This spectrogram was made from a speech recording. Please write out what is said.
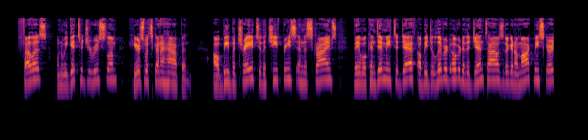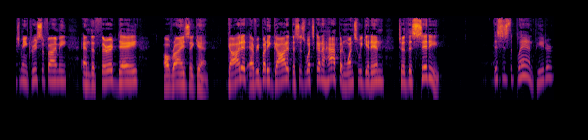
Fellas, when we get to Jerusalem, here's what's going to happen. I'll be betrayed to the chief priests and the scribes. They will condemn me to death. I'll be delivered over to the Gentiles. They're going to mock me, scourge me, and crucify me. And the third day, I'll rise again. Got it? Everybody got it? This is what's going to happen once we get into the city. This is the plan, Peter.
